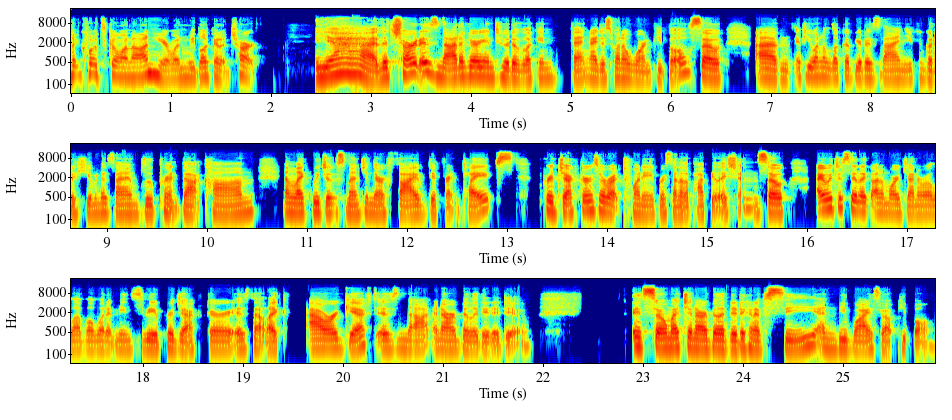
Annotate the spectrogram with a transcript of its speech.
like what's going on here when we look at a chart. Yeah, the chart is not a very intuitive looking thing. I just want to warn people. So, um, if you want to look up your design, you can go to humandesignblueprint.com. And like we just mentioned, there are five different types. Projectors are about 20% of the population. So, I would just say, like, on a more general level, what it means to be a projector is that, like, our gift is not in our ability to do, it's so much in our ability to kind of see and be wise about people.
